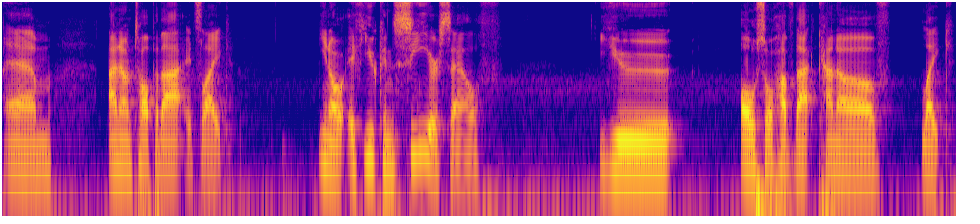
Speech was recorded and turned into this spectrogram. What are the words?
Um, and on top of that, it's like, you know, if you can see yourself, you also have that kind of like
